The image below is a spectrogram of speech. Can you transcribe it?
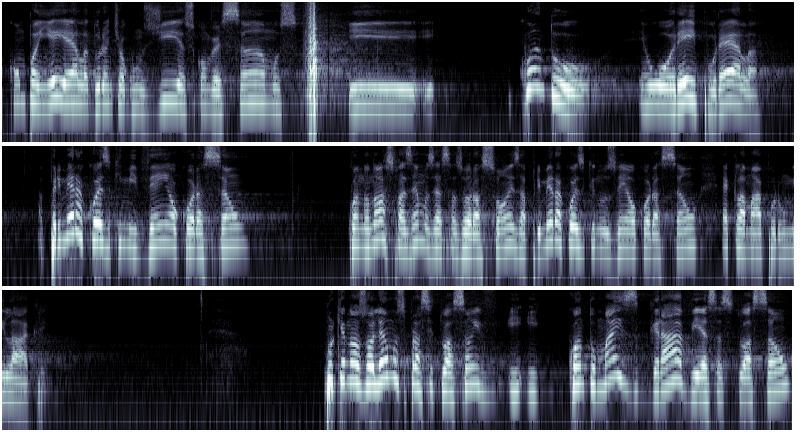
acompanhei ela durante alguns dias, conversamos, e, e quando eu orei por ela, a primeira coisa que me vem ao coração, quando nós fazemos essas orações, a primeira coisa que nos vem ao coração é clamar por um milagre. Porque nós olhamos para a situação e, e, e quanto mais grave essa situação,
